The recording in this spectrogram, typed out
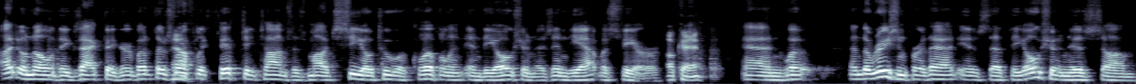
I don't know the exact figure, but there's Yeah. roughly 50 times as much CO2 equivalent in the ocean as in the atmosphere. Okay. And what and the reason for that is that the ocean is um,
